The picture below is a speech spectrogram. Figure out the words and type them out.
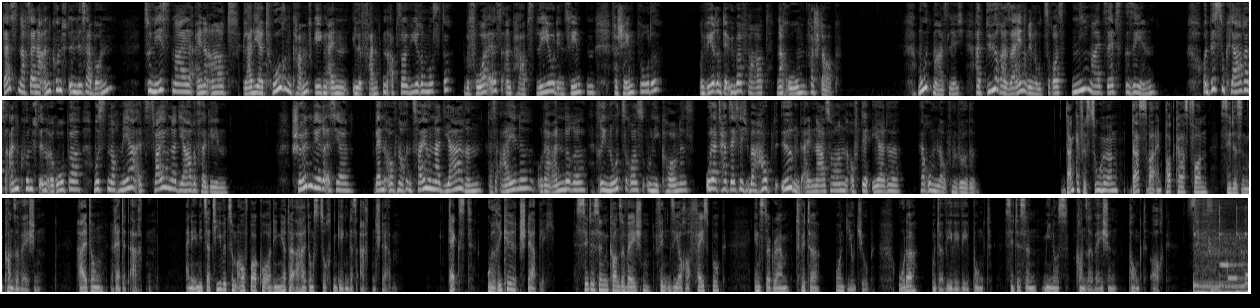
das nach seiner Ankunft in Lissabon zunächst mal eine Art Gladiatorenkampf gegen einen Elefanten absolvieren musste, bevor es an Papst Leo X. verschenkt wurde und während der Überfahrt nach Rom verstarb. Mutmaßlich hat Dürer sein Rhinoceros niemals selbst gesehen, und bis zu Claras Ankunft in Europa mussten noch mehr als 200 Jahre vergehen. Schön wäre es ja, wenn auch noch in 200 Jahren das eine oder andere Rhinoceros unicornis oder tatsächlich überhaupt irgendein Nashorn auf der Erde herumlaufen würde. Danke fürs Zuhören. Das war ein Podcast von Citizen Conservation. Haltung rettet Arten. Eine Initiative zum Aufbau koordinierter Erhaltungszuchten gegen das Artensterben. Text Ulrike Sterblich. Citizen Conservation finden Sie auch auf Facebook, Instagram, Twitter und YouTube oder unter www.citizen-conservation.org. Citizen.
